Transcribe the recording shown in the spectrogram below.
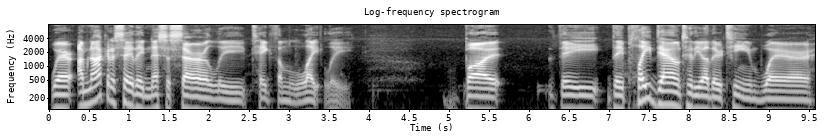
where I'm not going to say they necessarily take them lightly, but they they play down to the other team where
